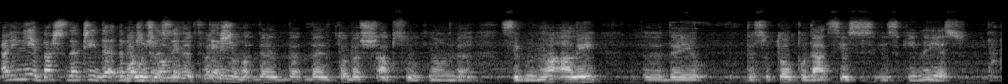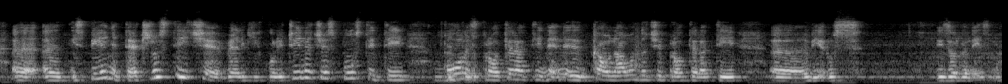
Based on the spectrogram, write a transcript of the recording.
Ali nije baš znači da, da Ne možemo da možemo mi se da tvrdimo tešimo. da, da, da je to baš apsolutno onda sigurno, ali e, da, je, da su to podaci iz, iz Kine, jesu. E, e, ispijanje tečnosti će, velikih količina će spustiti, bolest proterati, ne, ne, kao navodno će proterati e, virus iz organizma.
